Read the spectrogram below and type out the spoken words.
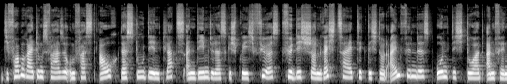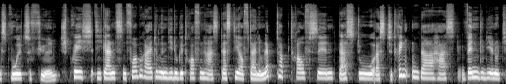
Die Vorbereitungsphase umfasst auch, dass du den Platz, an dem du das Gespräch führst, für dich schon rechtzeitig dich dort einfindest und dich dort anfängst wohlzufühlen. Sprich, die ganzen Vorbereitungen, die du getroffen hast, dass die auf deinem Laptop drauf sind, dass du was zu trinken da hast, wenn du dir Notizen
